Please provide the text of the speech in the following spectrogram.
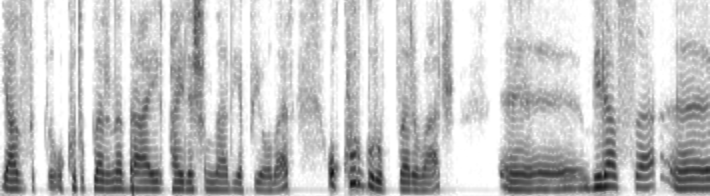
yazdık, okuduklarına dair paylaşımlar yapıyorlar. Okur grupları var. E, bilhassa e,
